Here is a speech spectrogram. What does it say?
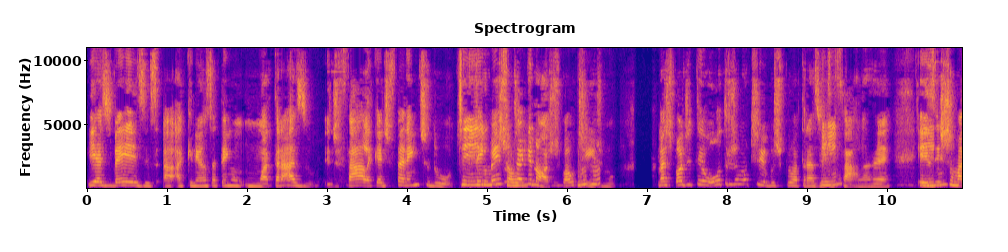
E às vezes a, a criança tem um, um, atraso de fala que é diferente do outro. Sim, tem o mesmo então... diagnóstico, autismo. Uhum. Mas pode ter outros motivos para o atraso Sim. de fala, né? Existe uma,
